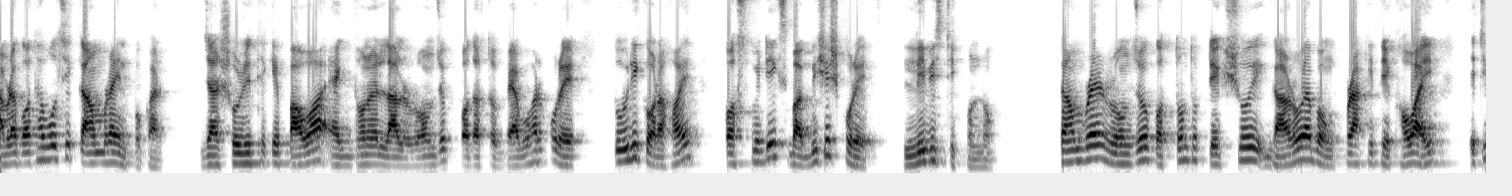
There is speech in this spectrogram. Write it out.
আমরা কথা বলছি কামরাইন পোকার, যার শরীর থেকে পাওয়া এক ধরনের লাল রঞ্জক পদার্থ ব্যবহার করে তৈরি করা হয় কসমেটিক্স বা বিশেষ করে লিপস্টিক পণ্য। কামরাইন রঞ্জক অত্যন্ত টেকসই, গাঢ় এবং প্রাকৃতিক হওয়ায় এটি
